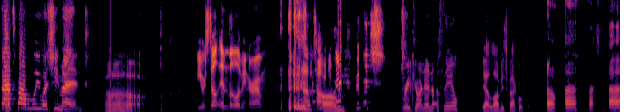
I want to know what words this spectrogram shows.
That's probably what she meant. Oh. You were still in the living room. Not a top. Um, bitch. Rejoining us, Neil. yeah, lobby's back open. Oh, uh, fuck. Uh,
